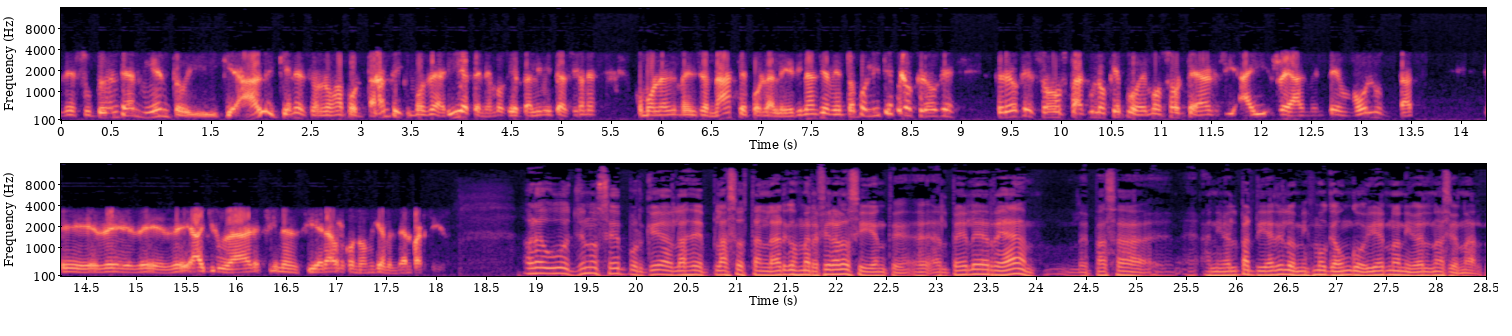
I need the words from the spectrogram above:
de su planteamiento y que hable quiénes son los aportantes y cómo se haría. Tenemos ciertas limitaciones, como lo mencionaste, por la ley de financiamiento político, pero creo que creo que son obstáculos que podemos sortear si hay realmente voluntad eh, de, ayudar financiera o económicamente al partido. Ahora, Hugo, yo no sé por qué hablas de plazos tan largos. Me refiero a lo siguiente. Eh, al PLRA le pasa eh, a nivel partidario lo mismo que a un gobierno a nivel nacional.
